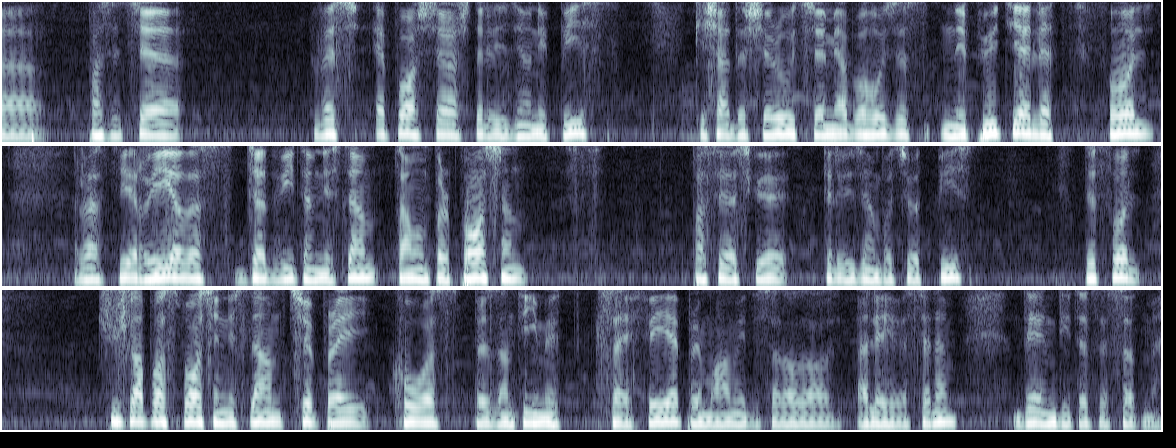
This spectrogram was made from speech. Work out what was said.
Ë, pasi që Veq e pash që është televizioni Peace, kisha dëshiru që mja bo hoxhës ni pytje le të fol rreth rrjedhës gjat viteve në islam tamam për paqen pasi që ky televizion po quhet Peace le të fol qysh ka pas paqen në islam që prej kohës prezantimit t'kësaj feje prej Muhamedit sallallahu alejhi ve selem deri në ditët e sotme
